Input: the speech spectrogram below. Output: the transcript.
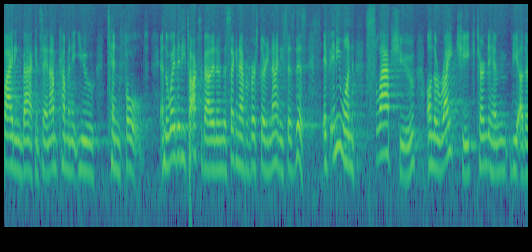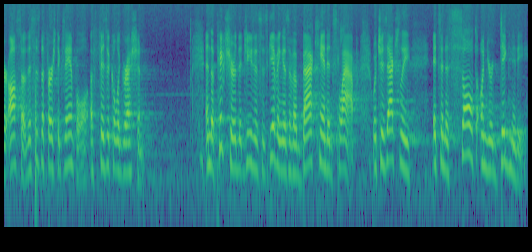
fighting back and saying, I'm coming at you tenfold. And the way that he talks about it in the second half of verse 39, he says this If anyone slaps you on the right cheek, turn to him the other also. This is the first example of physical aggression. And the picture that Jesus is giving is of a backhanded slap, which is actually it's an assault on your dignity.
